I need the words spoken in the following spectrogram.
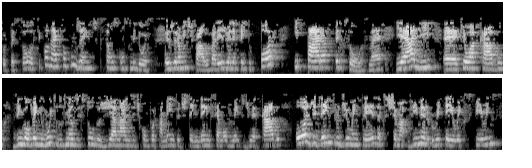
por pessoas, se conectam com gente, que são os consumidores. Eu geralmente falo, o varejo ele é feito por e para pessoas, né? E é ali é, que eu acabo desenvolvendo muito dos meus estudos de análise de comportamento, de tendência, movimento de mercado. Hoje, dentro de uma empresa que se chama Vimer Retail Experience,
